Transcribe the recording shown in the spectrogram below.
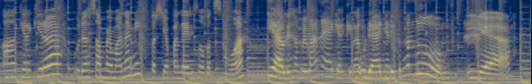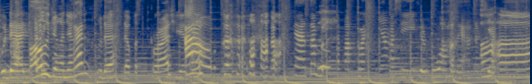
eh, kira-kira udah sampai mana nih persiapan dari sobat semua? Iya, udah sampai mana ya kira-kira? Udah nyari teman belum? Iya. Udah Oh, jangan-jangan udah dapet crush gitu? Tapi ternyata sama crushnya masih virtual ya kasihan. ah.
